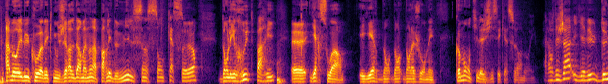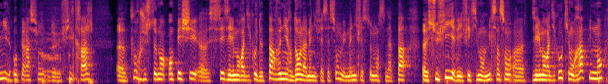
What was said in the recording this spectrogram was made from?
Amaury Bucco avec nous. Gérald Darmanin a parlé de 1500 casseurs dans les rues de Paris euh, hier soir et hier dans, la journée. Comment ont-ils agi ces casseurs, Amaury? Alors déjà, il y avait eu 2000 opérations de filtrage euh, pour justement empêcher euh, ces éléments radicaux de parvenir dans la manifestation, mais manifestement ça n'a pas suffi. Il y avait effectivement 1500 éléments radicaux qui ont rapidement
